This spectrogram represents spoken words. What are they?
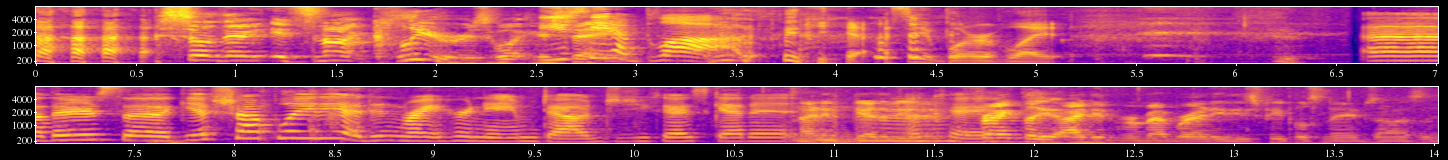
so there, it's not clear, is what you're you saying. You see a blob. yeah, I see a blur of light. Uh, there's a gift shop lady. I didn't write her name down. Did you guys get it? I didn't get it either. Okay. Frankly, I didn't remember any of these people's names, honestly.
